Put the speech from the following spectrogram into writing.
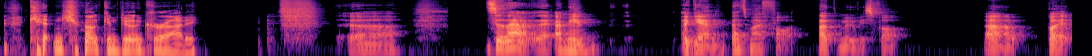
getting drunk and doing karate. Uh, so that I mean, again, that's my fault, not the movie's fault. Uh, but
